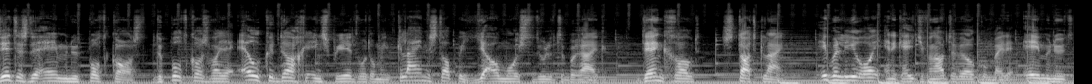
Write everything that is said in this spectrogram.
Dit is de 1 Minuut Podcast. De podcast waar je elke dag geïnspireerd wordt om in kleine stappen jouw mooiste doelen te bereiken. Denk groot, start klein. Ik ben Leroy en ik heet je van harte welkom bij de 1 Minuut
